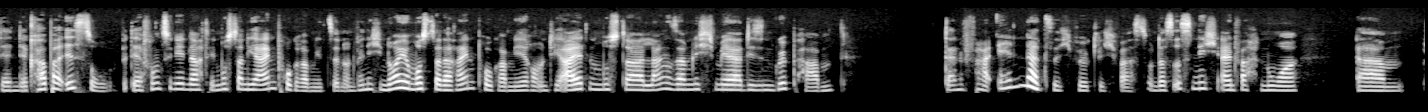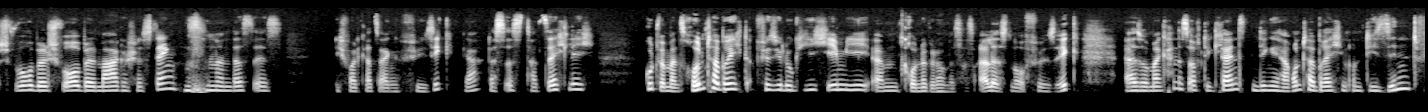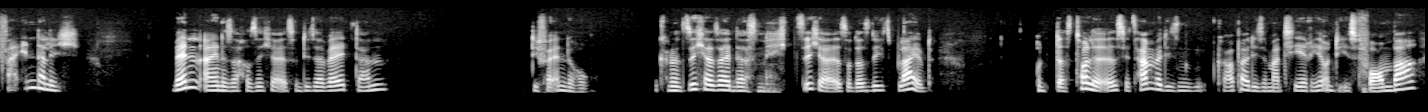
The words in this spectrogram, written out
Denn der Körper ist so, der funktioniert nach den Mustern, die einprogrammiert sind. Und wenn ich neue Muster da reinprogrammiere und die alten Muster langsam nicht mehr diesen Grip haben, dann verändert sich wirklich was. Und das ist nicht einfach nur ähm, Schwurbel, Schwurbel, magisches Denken, sondern das ist, ich wollte gerade sagen, Physik. Ja, das ist tatsächlich gut, wenn man es runterbricht, Physiologie, Chemie. Ähm, Im Grunde genommen ist das alles nur Physik. Also man kann es auf die kleinsten Dinge herunterbrechen und die sind veränderlich. Wenn eine Sache sicher ist in dieser Welt, dann die Veränderung. Wir können uns sicher sein, dass nichts sicher ist und dass nichts bleibt. Und das Tolle ist, jetzt haben wir diesen Körper, diese Materie und die ist formbar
